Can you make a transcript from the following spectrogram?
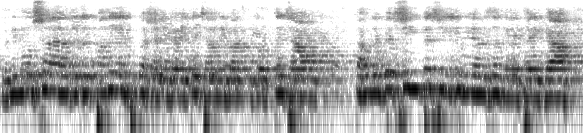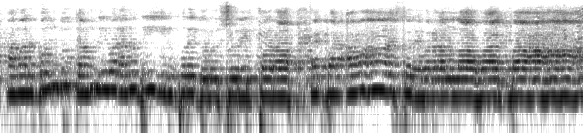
তুমি মূসা, যদি পানির পিপাসা নিবাইতে চাও, নিবারণ করতে চাও তাহলে বেশি বেশি দুনিয়ার জমিনে থাইকা। আমার বন্ধু কামলিওয়ালা নবীর উপরে দুরূদ শরীফ পড়ো। একবার আওয়াজ করে বলো আল্লাহু আকবার।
